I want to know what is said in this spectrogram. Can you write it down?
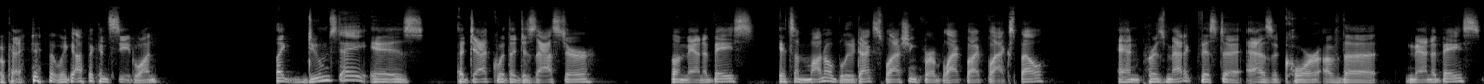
Okay, we got the concede one. Like, Doomsday is a deck with a disaster of a mana base. It's a mono blue deck splashing for a black, black, black spell. And Prismatic Vista as a core of the mana base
